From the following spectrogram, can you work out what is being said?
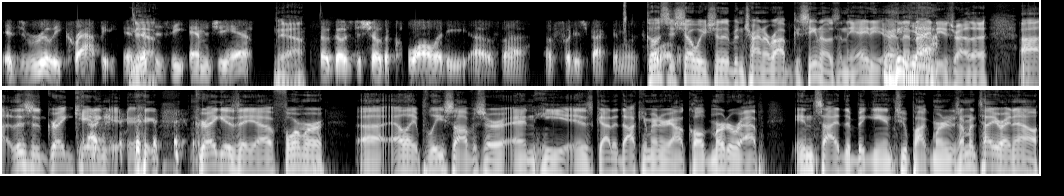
it's really crappy. And yeah. this is the MGM. Yeah. So it goes to show the quality of uh, of footage back then. Was goes to show we should have been trying to rob casinos in the 80s or in the yeah. 90s rather. Uh, this is Greg Kading. Greg is a uh, former uh, LA police officer, and he has got a documentary out called Murder Rap Inside the Biggie and Tupac Murders. I'm going to tell you right now,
